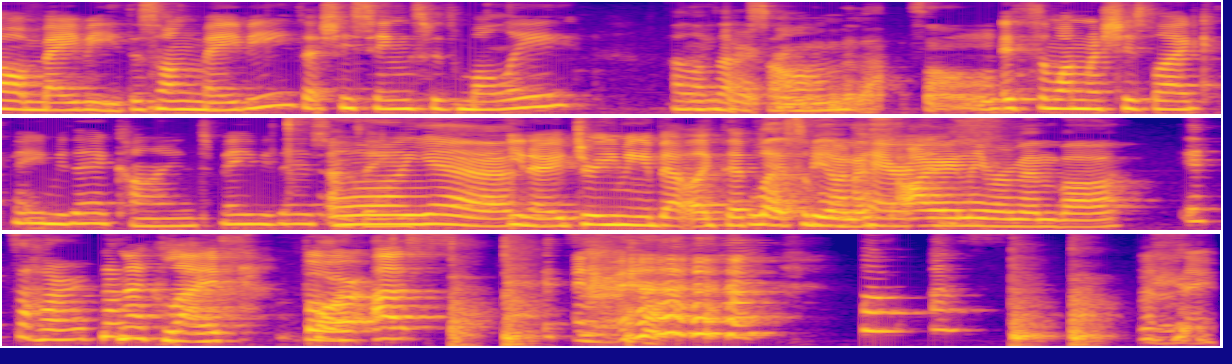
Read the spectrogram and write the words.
Oh, maybe the song "Maybe" that she sings with Molly. I love don't that song. Remember that song? It's the one where she's like, maybe they're kind, maybe there's oh, something. oh yeah. You know, dreaming about like their Let's possible be honest. parents. I only remember it's a hard knock Knock life for us. It's Anyway. for us. I don't know.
